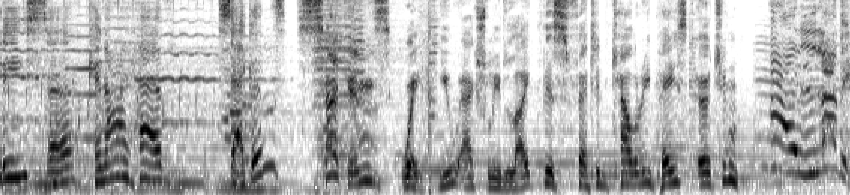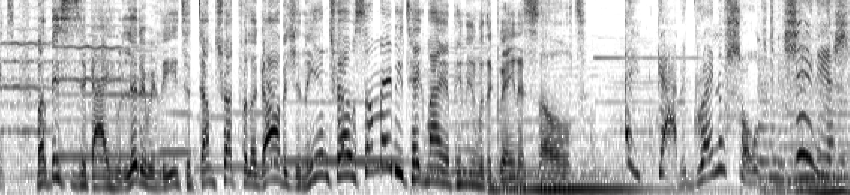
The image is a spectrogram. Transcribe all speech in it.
Please, sir, can I have seconds? Seconds? Wait, you actually like this fetid calorie paste, urchin? I love it! But this is a guy who literally eats a dump truck full of garbage in the intro, so maybe take my opinion with a grain of salt. I got a grain of salt. Genius.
